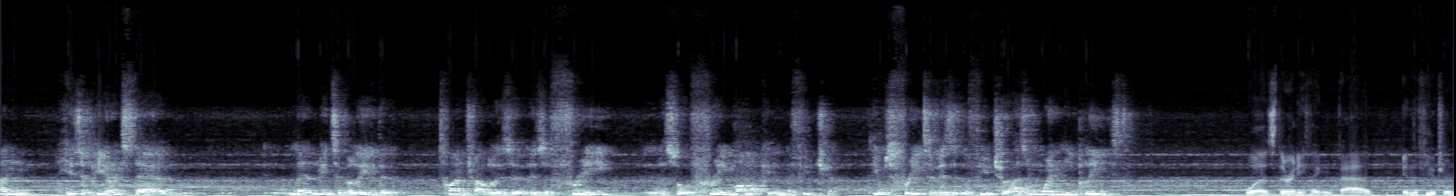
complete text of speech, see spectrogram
and his appearance there led me to believe that time travel is a, is a free, a sort of free market in the future. He was free to visit the future as and when he pleased. Was there anything bad in the future?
